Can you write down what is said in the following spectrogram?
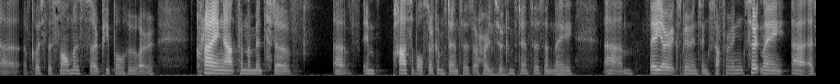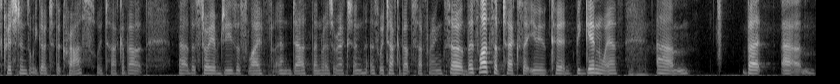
uh, of course the psalmists are people who are crying out from the midst of of impossible circumstances or hard circumstances, and they um, they are experiencing suffering. Certainly, uh, as Christians, we go to the cross. We talk about uh, the story of Jesus' life and death and resurrection as we talk about suffering. So there's lots of texts that you could begin with, um, but um,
